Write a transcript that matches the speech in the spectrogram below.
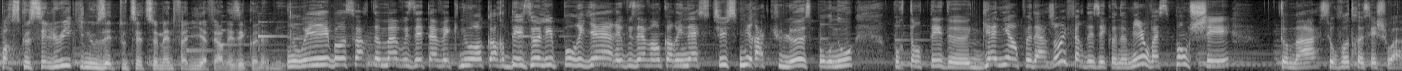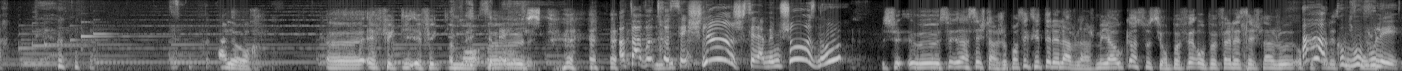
parce que c'est lui qui nous aide toute cette semaine, Fanny, à faire des économies. Oui, bonsoir Thomas, vous êtes avec nous encore. Désolé pour hier et vous avez encore une astuce miraculeuse pour nous pour tenter de gagner un peu d'argent et faire des économies. On va se pencher, Thomas, sur votre séchoir. Alors, euh, effecti- effectivement, euh, Enfin, votre sèche-linge, c'est la même chose, non? Euh, c'est un sèche-linge. Je pensais que c'était le lave-linge, mais il n'y a aucun souci. On peut faire, on peut faire les sèche-linges. on peut faire les Ah, Comme vous voulez.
